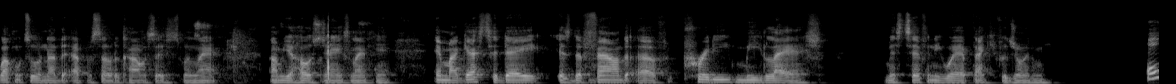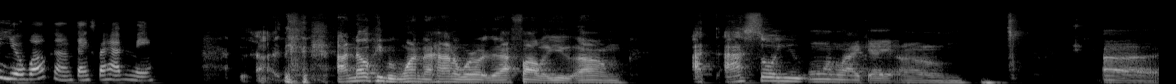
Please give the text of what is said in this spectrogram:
Welcome to another episode of Conversations with Lamp. I'm your host, James Lampkin, and my guest today is the founder of Pretty Me Lash, Miss Tiffany Webb. Thank you for joining me. Hey, you're welcome. Thanks for having me. I, I know people wonder how in the world that I follow you. Um, I I saw you on like a um, uh,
